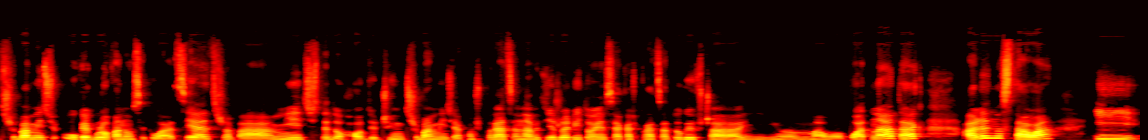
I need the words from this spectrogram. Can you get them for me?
trzeba mieć uregulowaną sytuację, trzeba mieć te dochody, czyli trzeba mieć jakąś pracę, nawet jeżeli to jest jakaś praca dorywcza i no, mało płatna, tak? Ale no stała i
